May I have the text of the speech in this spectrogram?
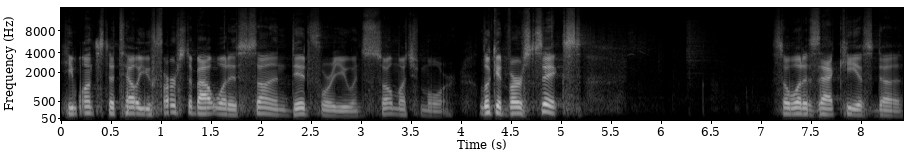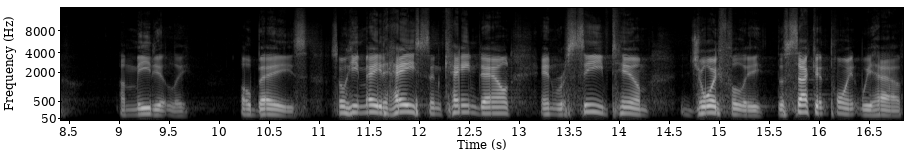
He wants to tell you first about what his son did for you and so much more. Look at verse 6. So, what does Zacchaeus do? Immediately obeys. So he made haste and came down and received him joyfully. The second point we have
